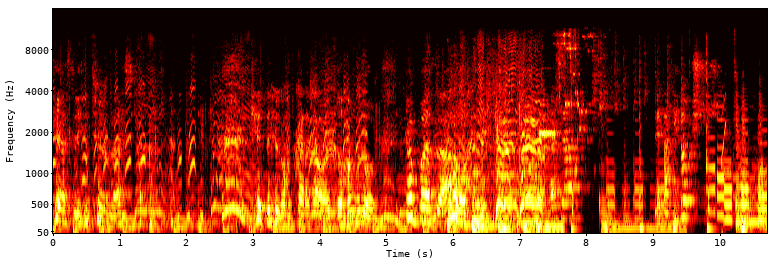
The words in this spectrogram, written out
¿Qué has hecho, Dasha? Que te lo has cargado todo. ¿Qué ha pasado? Despacito.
